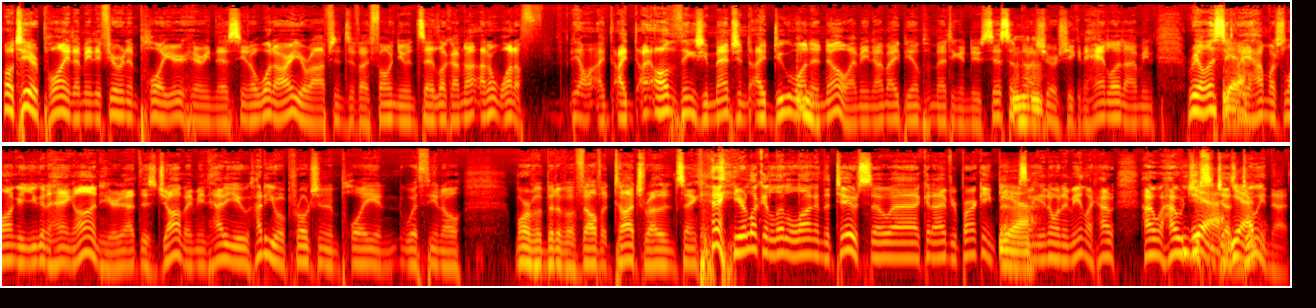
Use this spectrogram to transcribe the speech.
Well, to your point, I mean, if you're an employer hearing this, you know, what are your options if I phone you and say, look, I'm not, I don't want to you know, I, I, I, all the things you mentioned, I do want to mm-hmm. know. I mean, I might be implementing a new system. Mm-hmm. Not sure if she can handle it. I mean, realistically, yeah. how much longer are you going to hang on here at this job? I mean, how do you how do you approach an employee and with you know more of a bit of a velvet touch rather than saying, "Hey, you're looking a little long in the tooth, so uh, can I have your parking pass?" Yeah. So you know what I mean? Like how how how would you yeah, suggest yeah. doing that?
